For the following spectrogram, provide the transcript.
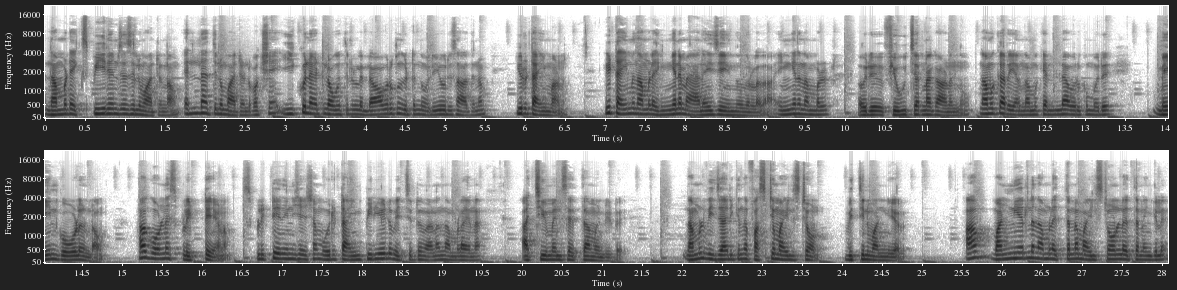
നമ്മുടെ എക്സ്പീരിയൻസസിൽ മാറ്റം ഉണ്ടാവും എല്ലാത്തിലും മാറ്റമുണ്ട് പക്ഷേ ഈക്വലായിട്ട് ലോകത്തിലുള്ള എല്ലാവർക്കും കിട്ടുന്ന ഒരേ ഒരു സാധനം ഈ ഒരു ടൈമാണ് ഈ ടൈം നമ്മൾ എങ്ങനെ മാനേജ് ചെയ്യുന്നു എന്നുള്ളതാണ് എങ്ങനെ നമ്മൾ ഒരു ഫ്യൂച്ചറിനെ കാണുന്നു. നമുക്കറിയാം നമുക്ക് എല്ലാവർക്കും ഒരു മെയിൻ ഗോൾ ഉണ്ടാവും. ആ ഗോളിനെ സ്പ്ലിറ്റ് ചെയ്യണം. സ്പ്ലിറ്റ് ചെയ്തതിന് ശേഷം ഒരു ടൈം പീരീഡ് വെച്ചിട്ട് വേണം നമ്മളതിനെ അച്ചീവ്മെന്റ്സ് എത്താൻ വേണ്ടിയിട്ട്. നമ്മൾ വിചാരിക്കുന്ന first milestone within one year ആ വൺ ഇയറിൽ നമ്മൾ എത്തേണ്ട മൈൽ സ്റ്റോണിൽ എത്തണമെങ്കിൽ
